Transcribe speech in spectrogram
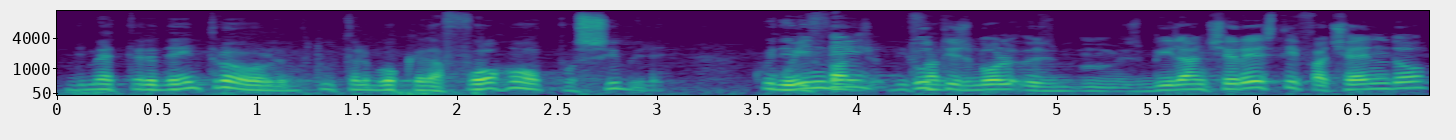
di mettere dentro le, tutte le bocche da fuoco possibile. Quindi, Quindi di far, tu far... ti sbilanceresti facendo?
